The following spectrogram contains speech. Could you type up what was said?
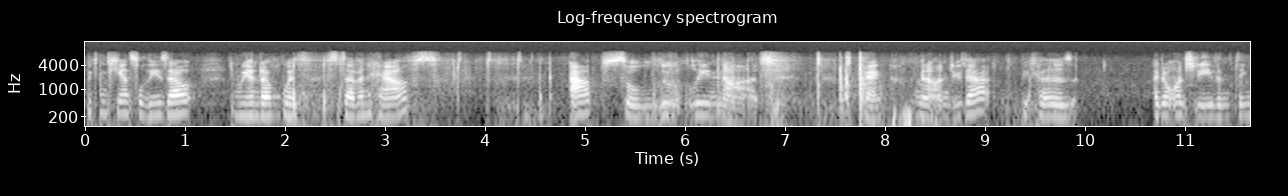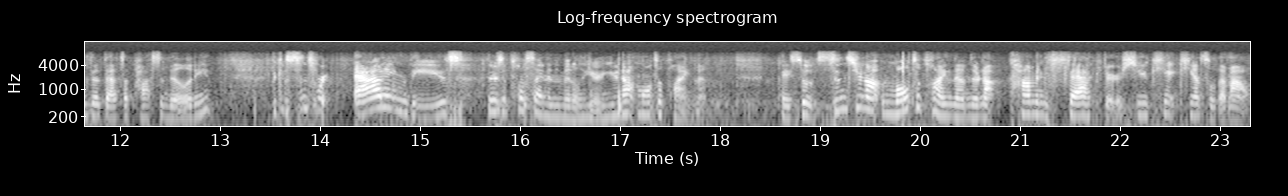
we can cancel these out and we end up with 7 halves? Absolutely not. Okay, I'm going to undo that because I don't want you to even think that that's a possibility. Because since we're adding these, there's a plus sign in the middle here. You're not multiplying them. Okay, so since you're not multiplying them, they're not common factors, so you can't cancel them out.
